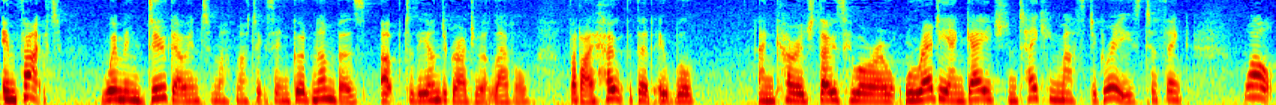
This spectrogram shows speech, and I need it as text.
in fact, women do go into mathematics in good numbers up to the undergraduate level, but I hope that it will encourage those who are already engaged in taking maths degrees to think, well,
